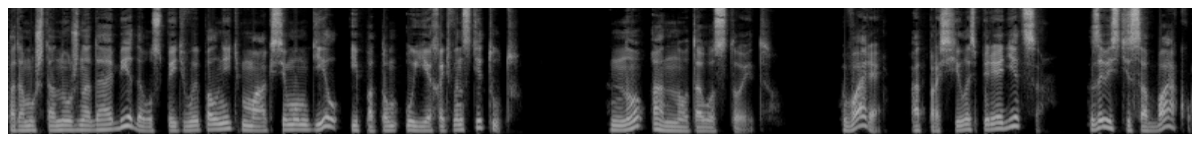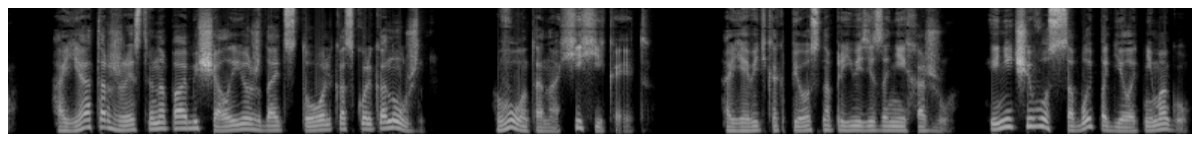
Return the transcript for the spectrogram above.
Потому что нужно до обеда успеть выполнить максимум дел и потом уехать в институт. Но оно того стоит. Варя отпросилась переодеться, завести собаку, а я торжественно пообещал ее ждать столько, сколько нужно. Вот она, хихикает. А я ведь как пес на привязи за ней хожу. И ничего с собой поделать не могу.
